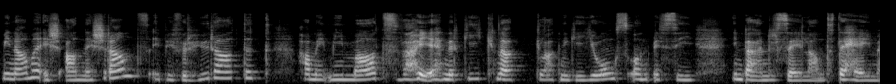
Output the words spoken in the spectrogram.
Mein Name ist Anne Schranz, ich bin verheiratet, habe mit meinem Mann zwei energiegeladene Jungs und wir sind im Berner Seeland daheim.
